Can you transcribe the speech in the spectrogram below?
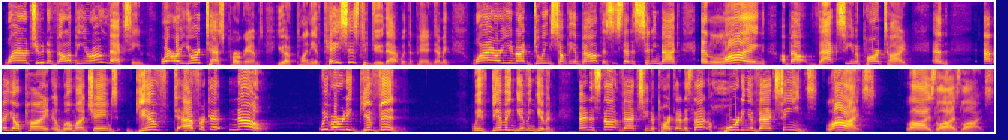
Why aren't you developing your own vaccine? Where are your test programs? You have plenty of cases to do that with the pandemic. Why are you not doing something about this instead of sitting back and lying about vaccine apartheid? And Abigail Pine and Wilmot James give to Africa? No. We've already given. We've given, given, given. And it's not vaccine apartheid. And it's not hoarding of vaccines. Lies. Lies, lies, lies.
